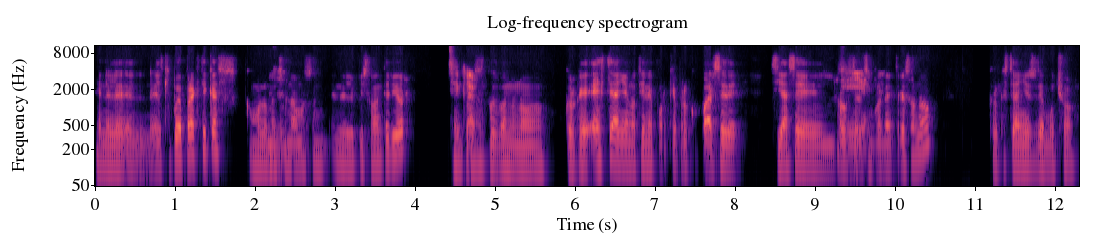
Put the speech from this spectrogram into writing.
en el, en el equipo de prácticas, como lo mencionamos en, en el episodio anterior. Sí, claro. Entonces, pues bueno, no, creo que este año no tiene por qué preocuparse de si hace el roster Sí, del 53 o no. Creo que este año es de mucho,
